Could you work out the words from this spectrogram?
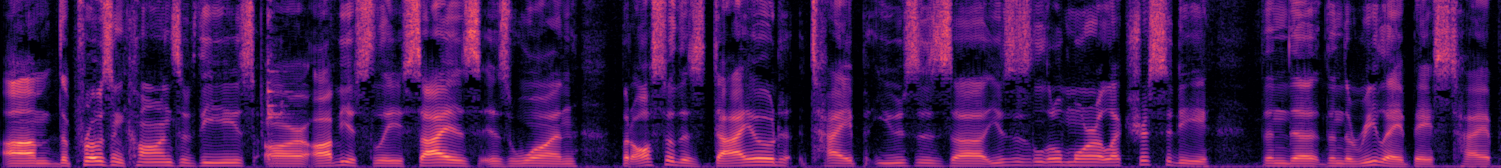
Um, the pros and cons of these are obviously size is one, but also this diode type uses, uh, uses a little more electricity than the, than the relay-based type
